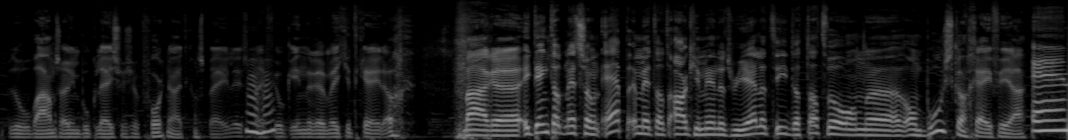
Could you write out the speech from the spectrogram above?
Ik bedoel, waarom zou je een boek lezen als je ook Fortnite kan spelen? Is bij Mhm. veel kinderen een beetje het credo. Maar eh, ik denk dat met zo'n app en met dat augmented reality, dat dat wel een, eh, wel een boost kan geven, ja. En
